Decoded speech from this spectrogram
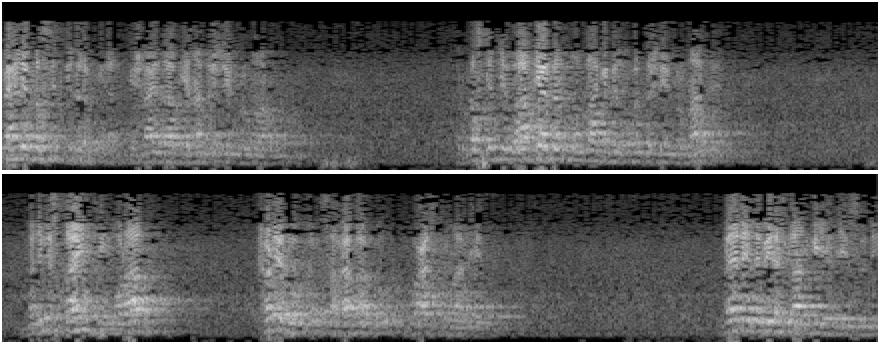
پہلے مسجد کی طرف کیا کہ شاید آپ یہاں تشریف فرما ہوں۔ مسجد کے واقعہ در اللہ کے بزم تشریف فرما تھے مجلس قائم تھی اور آپ کھڑے ہو کر صحابہ کو واش فرما رہے تھے۔ میں نے نبی اسلام کی حدیث سنی۔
